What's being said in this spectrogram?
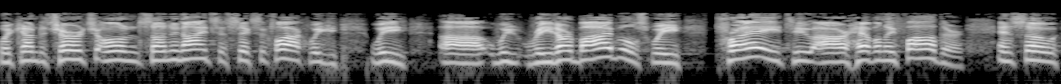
We come to church on Sunday nights at six o'clock. We we uh, we read our Bibles. We pray to our heavenly Father. And so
